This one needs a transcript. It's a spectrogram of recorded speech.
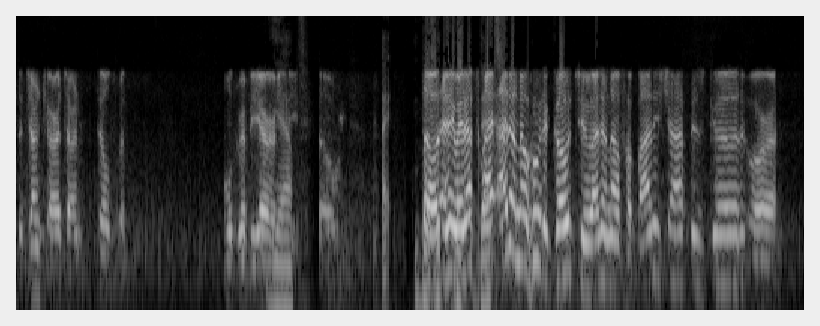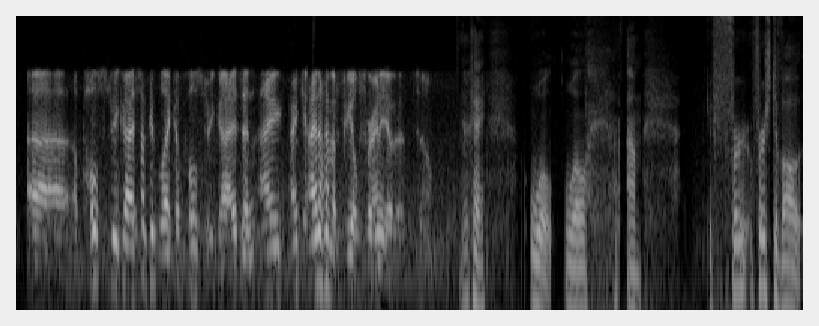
The junkyards aren't filled with old Riviera Yeah. seats. So, but- so anyway, that's, that's- I, I don't know who to go to. I don't know if a body shop is good or uh, upholstery guys. Some people like upholstery guys, and I, I I don't have a feel for any of it. So. Okay. Well, well, um, fir- first of all,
